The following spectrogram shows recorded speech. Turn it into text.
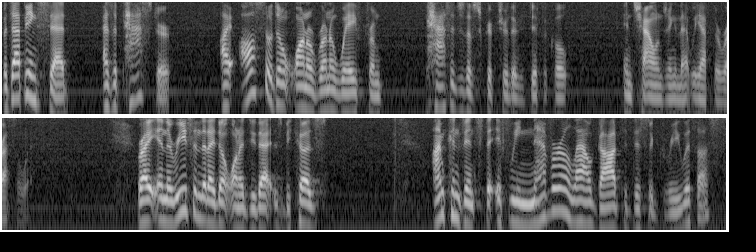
But that being said, as a pastor, I also don't want to run away from passages of Scripture that are difficult and challenging that we have to wrestle with. Right? And the reason that I don't want to do that is because I'm convinced that if we never allow God to disagree with us,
